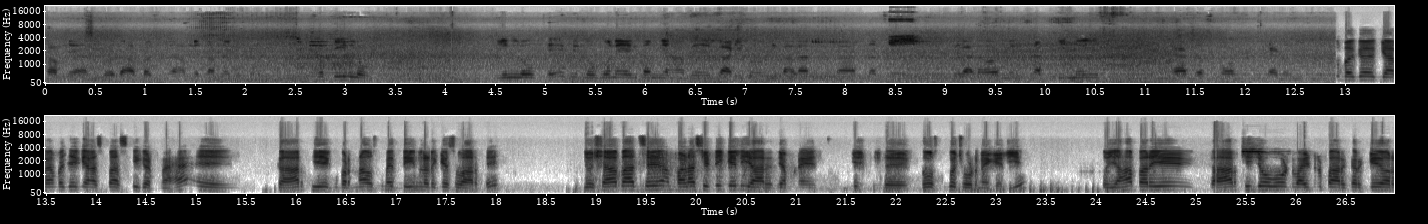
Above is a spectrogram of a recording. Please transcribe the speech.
सामने आ गई और आपस में आमने सामने तो तीन लोग तीन लोग थे, फिर लोगों ने एकदम यहाँ पे गाड़ी को निकाला निकाला, अंदर से निकाला और मेरे साथ तीनों ही एट द स्पॉट डेड हो लगभग 11 बजे के आसपास की घटना है। कार थी एक वरना, उसमें तीन लड़के सवार थे। जो शाहबाद से अम्बाड़ा सिटी के लिए आ रहे थे अपने दोस्त को छोड़ने के लिए। तो यहाँ पर ये कार थी जो वो डिवाइडर पार करके और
